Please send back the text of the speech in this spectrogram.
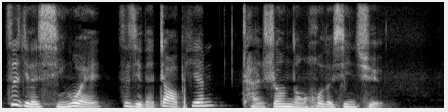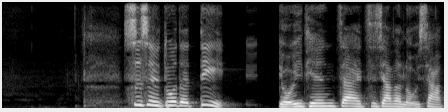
自己的行为、自己的照片产生浓厚的兴趣。四岁多的 D。有一天，在自家的楼下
